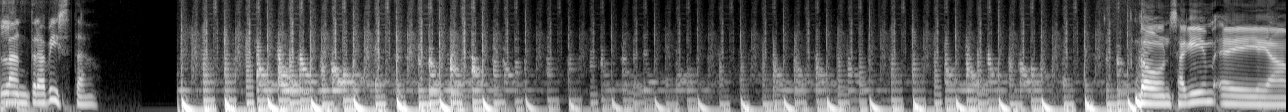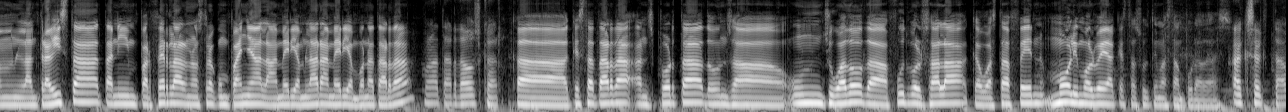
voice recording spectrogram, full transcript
L'entrevista. Doncs seguim eh, amb l'entrevista. Tenim per fer-la la nostra companya, la Mèriam Lara. Mèriam, bona tarda. Bona tarda, Òscar. Que aquesta tarda ens porta doncs, a un jugador de futbol sala que ho està fent molt i molt bé aquestes últimes temporades. Exacto.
